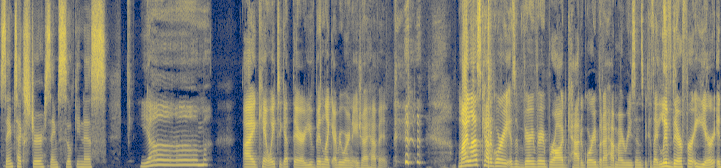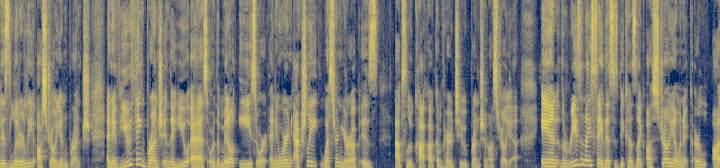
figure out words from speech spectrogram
Same texture, same silkiness. Yum. I can't wait to get there. You've been like everywhere in Asia. I haven't. my last category is a very, very broad category, but I have my reasons because I lived there for a year. It is literally Australian brunch. And if you think brunch in the US or the Middle East or anywhere in actually Western Europe is absolute caca compared to brunch in Australia. And the reason I say this is because like Australia when it or uh,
